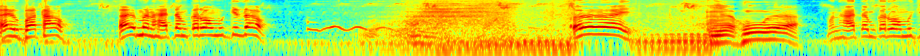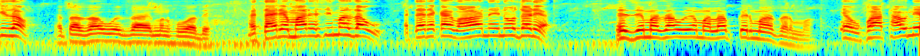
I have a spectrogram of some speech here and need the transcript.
એ ઊભા થાવ. એ મને હાથમ કરવા મૂકી જાવ. ને હું એ મને હાથમ કરવા મૂકી જાવ. અત્યારે જાવ જાય મને હોવા દે. અત્યારે મારે સીમા જવું. અત્યારે કાંઈ વાહ નહીં દળે એ જેમાં જાવ એમાં લાભ કરી માતરમાં એ ઊભા થાવ ને.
